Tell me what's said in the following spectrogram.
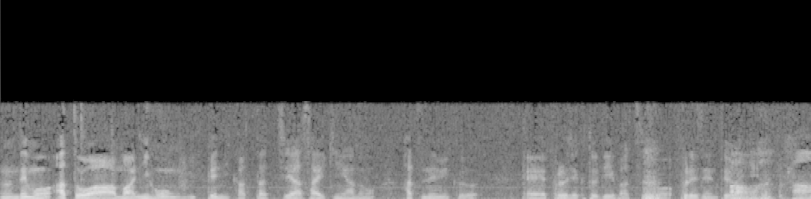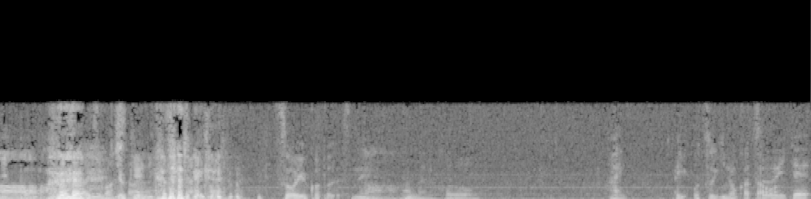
うん、でも、あとは、まあ、2本いっぺんに買ったっちや、最近、あの、初音ミク、えープロジェクトディーバ2をプレゼントあ、用に、ああいただきました。余計に買っただけ そういうことですあ、ね。なるほど。はい。い、お次の方は続。いて、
